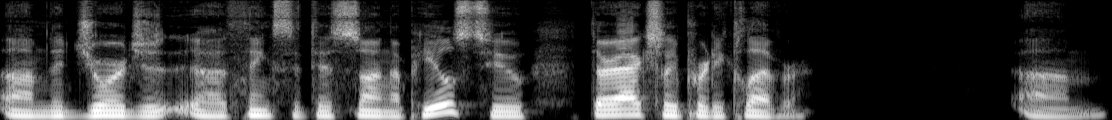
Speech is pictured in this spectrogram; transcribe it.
um, that George uh, thinks that this song appeals to, they're actually pretty clever. Um,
